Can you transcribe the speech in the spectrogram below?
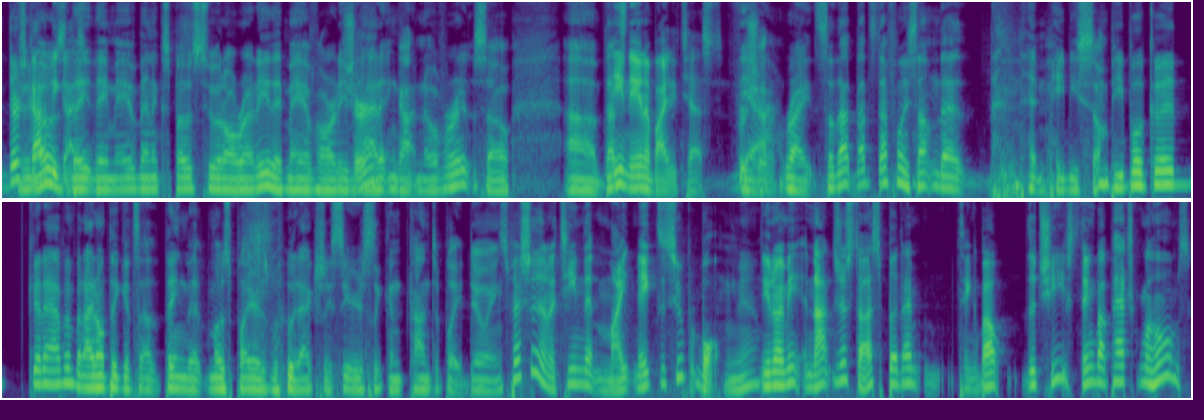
there's Who got to be guys. They they may have been exposed to it already. They may have already Sure. had it and gotten over it. So uh, that's need an antibody test for yeah, sure. right. So that that's definitely something that that maybe some people could could happen, but I don't think it's a thing that most players would actually seriously con- contemplate doing. Especially on a team that might make the Super Bowl. Yeah. You know what I mean? And not just us, but I think about the Chiefs. Think about Patrick Mahomes.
